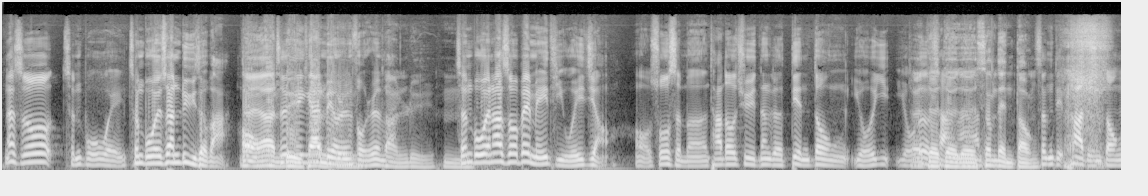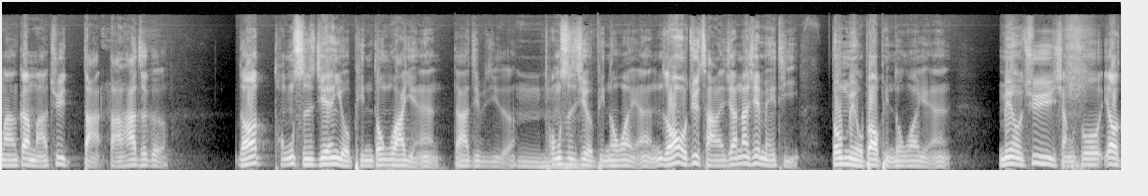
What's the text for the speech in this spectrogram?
那时候陈柏惟，陈柏惟算绿的吧？哦，这个应该没有人否认吧？绿。陈柏惟那时候被媒体围剿，哦，说什么他都去那个电动游游乐场啊，对对对，生电动，生点怕点东啊，干嘛去打打他这个？然后同时间有屏东挖眼案，大家记不记得？嗯，同时期有屏东挖眼案，然后我去查了一下，那些媒体都没有报屏东挖眼案，没有去想说要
